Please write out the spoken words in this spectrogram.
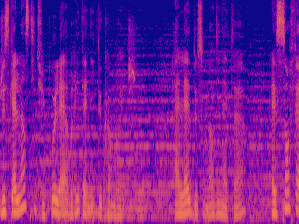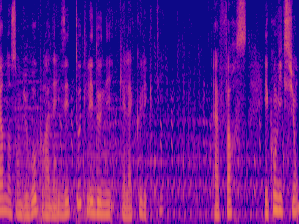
jusqu'à l'Institut polaire britannique de Cambridge. À l'aide de son ordinateur, elle s'enferme dans son bureau pour analyser toutes les données qu'elle a collectées. À force et conviction,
